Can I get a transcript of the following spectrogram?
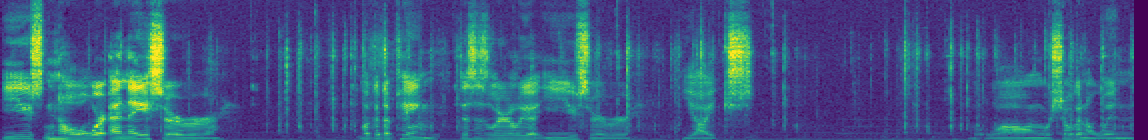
EU no, we're NA server. Look at the ping. This is literally a EU server. Yikes. Well, we're still gonna win.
